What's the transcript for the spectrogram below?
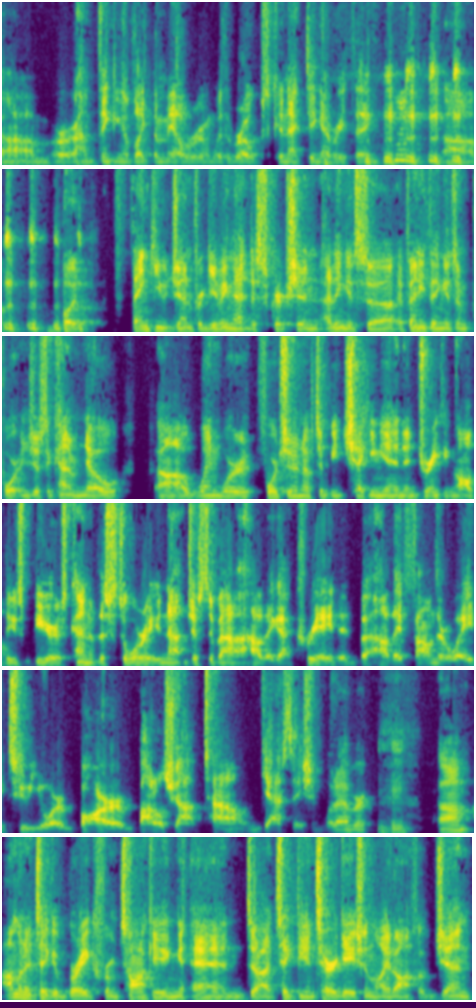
Um, or I'm thinking of like the mailroom with ropes connecting everything. um, but thank you, Jen, for giving that description. I think it's uh, if anything, it's important just to kind of know uh, when we're fortunate enough to be checking in and drinking all these beers, kind of the story, not just about how they got created, but how they found their way to your bar, bottle shop, town, gas station, whatever. Mm-hmm. Um, I'm going to take a break from talking and uh, take the interrogation light off of Jen.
